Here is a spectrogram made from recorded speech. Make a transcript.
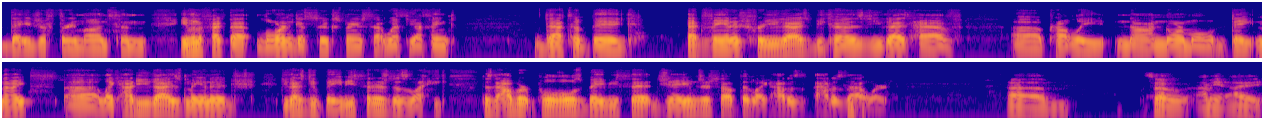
the age of three months and even the fact that Lauren gets to experience that with you, I think that's a big advantage for you guys because you guys have uh, probably non-normal date nights. Uh, like, how do you guys manage? Do you guys do babysitters? Does like does Albert Pujols babysit James or something? Like, how does how does that work? um, so I mean, I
